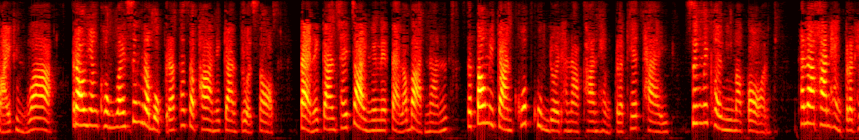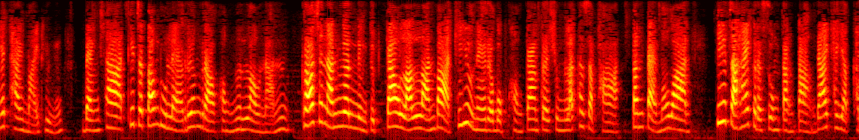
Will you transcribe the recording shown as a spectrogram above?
หมายถึงว่า เรายังคงไว้ซึ่งระบบรัฐสภาในการตรวจสอบ แต่ในการใช้จ่ายเงินในแต่ละบาทนั้น จะต้องมีการควบคุมโดยธนาคารแห่งประเทศไทย ซึ่งไม่เคยมีมาก่อน ธนาคารแห่งประเทศไทยหมายถึง แบงก์ชาติที่จะต้องดูแลเรื่องราวของเงินเหล่านั้น เพราะฉะนั้นเงิน 1.9 ล้านล้านบาทที่อยู่ในระบบของการประชุมรัฐสภา ตั้งแต่เมื่อวานที่จะให้กระทรวงต่างๆ ได้ขยับข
